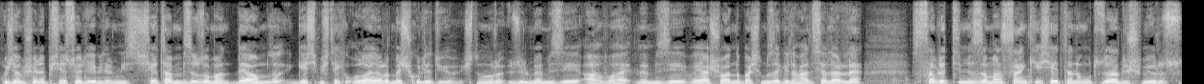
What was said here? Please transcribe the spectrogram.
Hocam şöyle bir şey söyleyebilir miyiz? Şeytan bizi o zaman devamlı geçmişteki olaylarla meşgul ediyor. İşte onlara üzülmemizi, ahvah etmemizi veya şu anda başımıza gelen hadiselerle sabrettiğimiz zaman sanki şeytanın utuzağına düşmüyoruz.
